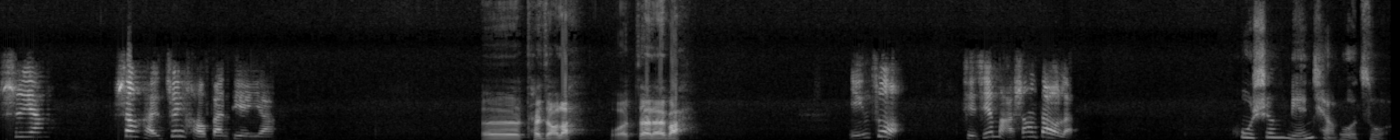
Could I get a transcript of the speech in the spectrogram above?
是呀，上海最好饭店呀。呃，太早了，我再来吧。您坐，姐姐马上到了。沪生勉强落座，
